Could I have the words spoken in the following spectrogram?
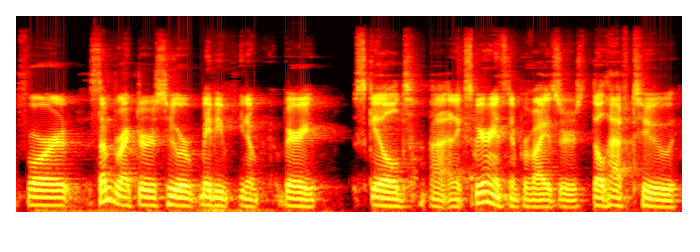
for some directors who are maybe you know very skilled uh, and experienced improvisers, they'll have to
